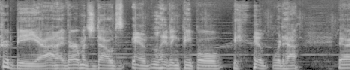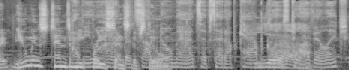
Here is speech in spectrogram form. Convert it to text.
could be, yeah, and I very much doubt you know, living people would have. Uh, humans tend to Have be you pretty heard sensitive that some still. nomads have set up camp close to our village?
